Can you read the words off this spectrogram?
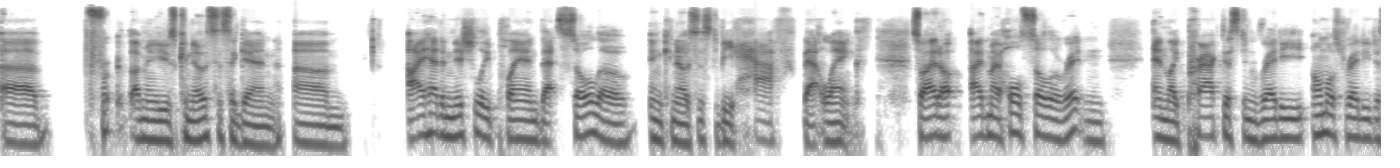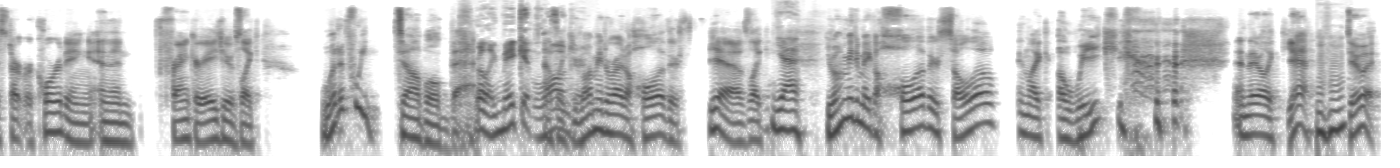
uh for, i'm going to use kenosis again um i had initially planned that solo in kenosis to be half that length so i had a, i had my whole solo written and like practiced and ready almost ready to start recording and then frank or aj was like what if we doubled that Or like make it I was like, you want me to write a whole other? Yeah, I was like, Yeah. you want me to make a whole other solo in like a week? and they're like, yeah, Mhm. do it. I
